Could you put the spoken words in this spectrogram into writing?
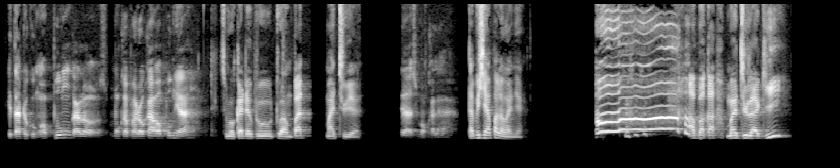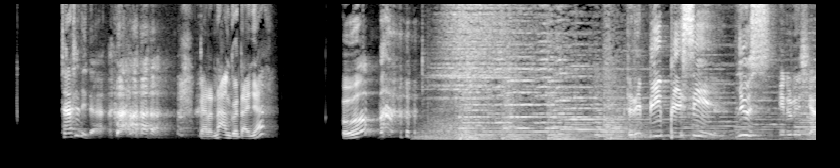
kita dukung opung kalau semoga barokah opung ya Semoga 2024 maju ya. ya semoga lah Tapi siapa lawannya? Apakah maju lagi saya rasa tidak karena anggotanya Hup. dari BBC News Indonesia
